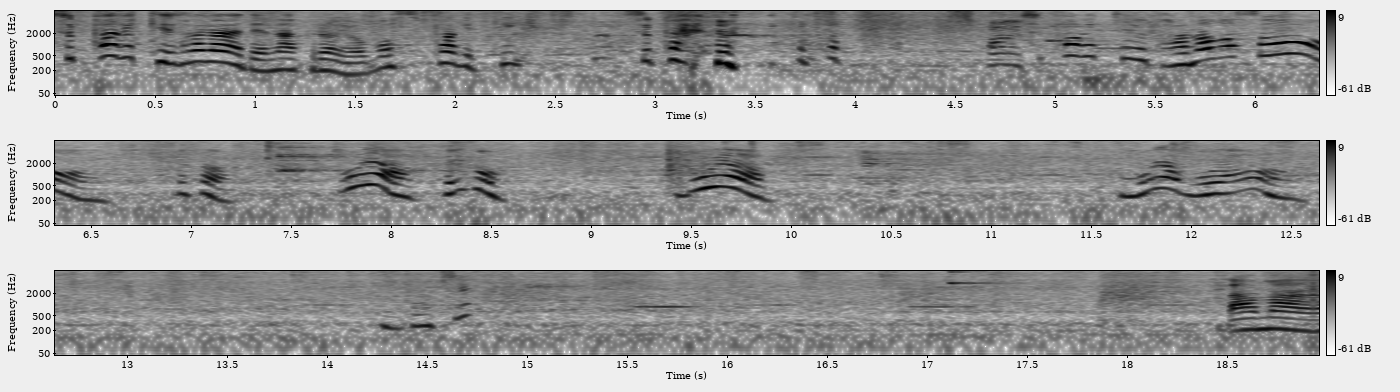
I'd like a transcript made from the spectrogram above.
스파게티 사놔야 되나? 그럼 여보, 스파게티? 스파, 스파게티 스파게티가 다 나갔어. 그래서, 뭐야, 이거. 뭐야. 뭐야, 뭐야. 뭐지? 나만,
